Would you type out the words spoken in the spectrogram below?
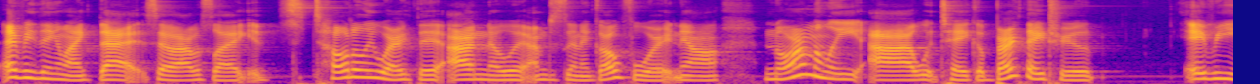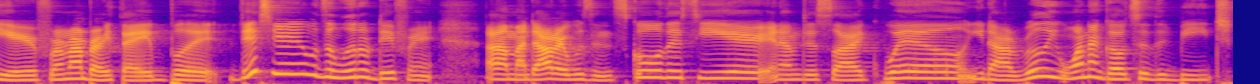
everything like that. So I was like, it's totally worth it. I know it. I'm just going to go for it. Now, normally I would take a birthday trip every year for my birthday, but this year it was a little different. Uh, my daughter was in school this year, and I'm just like, well, you know, I really want to go to the beach,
